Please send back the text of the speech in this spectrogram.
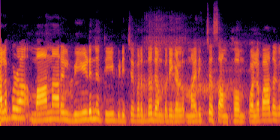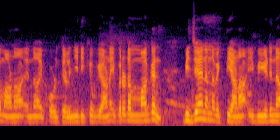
ആലപ്പുഴ മാന്നാറിൽ വീടിന് തീ പിടിച്ച വൃദ്ധ ദമ്പതികൾ മരിച്ച സംഭവം കൊലപാതകമാണ് എന്ന് ഇപ്പോൾ തെളിഞ്ഞിരിക്കുകയാണ്. ഇവരുടെ മകൻ വിജയൻ എന്ന വ്യക്തിയാണ് ഈ വീടിന്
